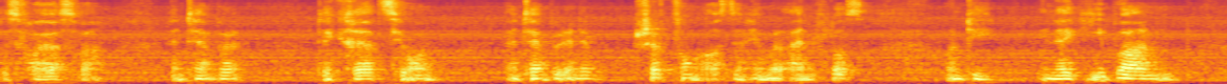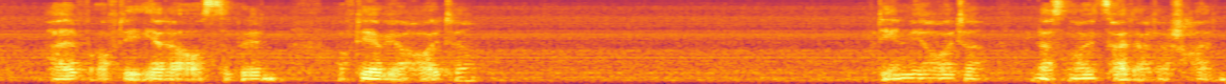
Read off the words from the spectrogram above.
des Feuers war. Ein Tempel der Kreation. Ein Tempel, in dem Schöpfung aus dem Himmel einfloss und die Energiebahnen half, auf der Erde auszubilden, auf der wir heute, auf denen wir heute in das neue Zeitalter schreiten.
